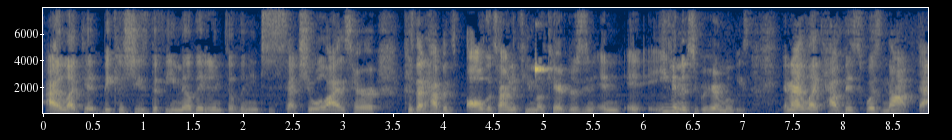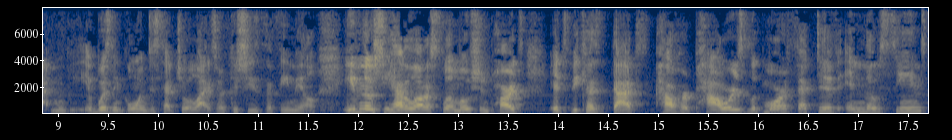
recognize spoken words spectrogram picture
I liked it because she's the female. They didn't feel the need to sexualize her because that happens all the time to female characters, and in, in, even in superhero movies. And I like how this was not that movie. It wasn't going to sexualize her because she's the female. Even though she had a lot of slow motion parts, it's because that's how her powers look more effective in those scenes.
